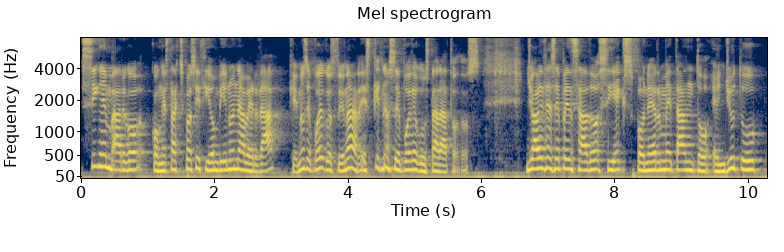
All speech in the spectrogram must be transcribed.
Sin embargo, con esta exposición viene una verdad que no se puede cuestionar, es que no se puede gustar a todos. Yo a veces he pensado si exponerme tanto en YouTube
